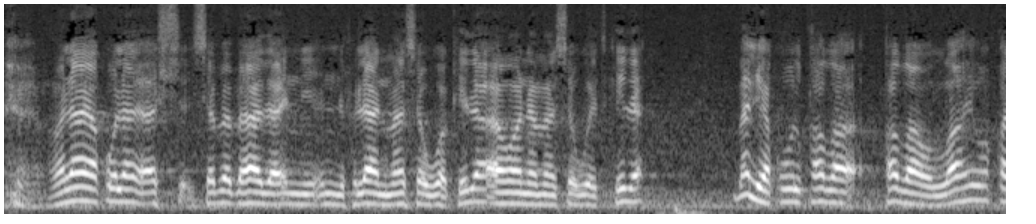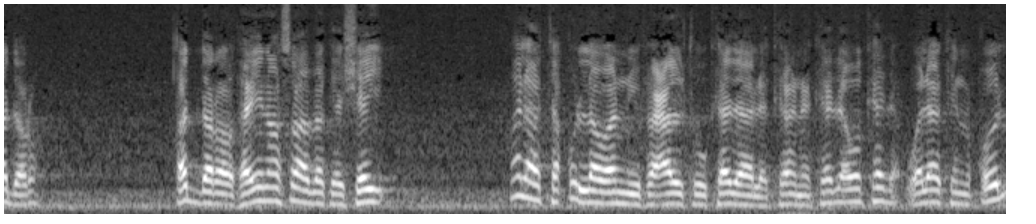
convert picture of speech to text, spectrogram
ولا يقول سبب هذا إني إن فلان ما سوى كذا أو أنا ما سويت كذا. بل يقول قضى قضاء الله وقدره. قدر فإن أصابك شيء فلا تقل لو أني فعلت كذا لكان كذا وكذا. ولكن قل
